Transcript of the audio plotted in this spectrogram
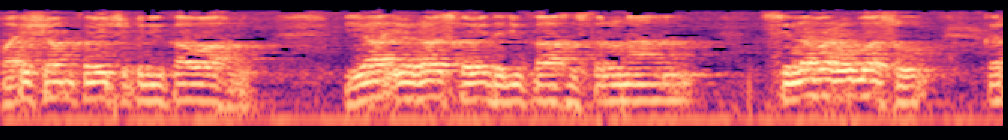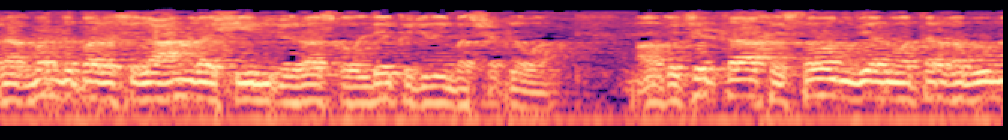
خواهش هم کوي چې په نکاح واخلو یا اعراض کوي د نکاح خستلونه سلا وروباسو که رغبت د پر سلا عام راشین اعراض کول دې کې جنې بس شکل وا او که چې تا خستو نو بیا نو ترغبون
